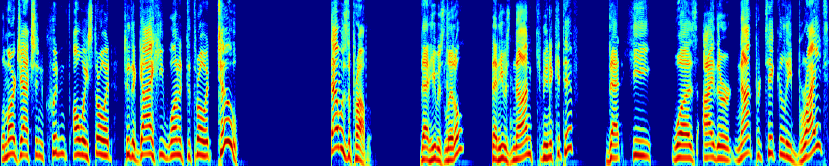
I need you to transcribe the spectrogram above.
Lamar Jackson couldn't always throw it to the guy he wanted to throw it to. That was the problem. That he was little, that he was non communicative, that he was either not particularly bright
